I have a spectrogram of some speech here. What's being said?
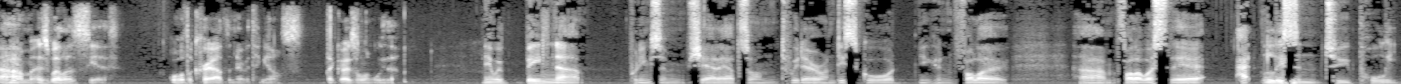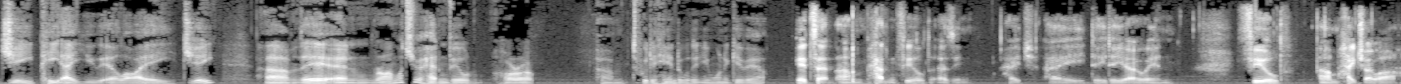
um, as well as yeah, all the crowds and everything else that goes along with it. Now we've been uh, putting some shout outs on Twitter, on Discord. You can follow um, follow us there at listen to Paulie G P A U L I E G um, there. And Ryan, what's your Haddonfield horror um, Twitter handle that you want to give out? It's at um, Haddonfield, as in H A D D O N, Field, um, H O R.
